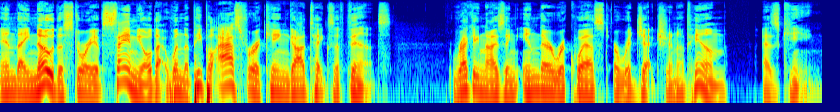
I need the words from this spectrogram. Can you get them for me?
and they know the story of Samuel that when the people ask for a king, God takes offense, recognizing in their request a rejection of him as king.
